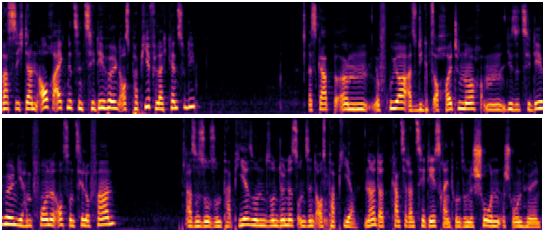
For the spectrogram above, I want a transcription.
Was sich dann auch eignet, sind CD-Hüllen aus Papier. Vielleicht kennst du die? Es gab ähm, früher, also die gibt es auch heute noch, ähm, diese CD-Hüllen, die haben vorne auch so ein Zellophan. Also so, so ein Papier, so ein, so ein dünnes und sind aus Papier. Ne? Da kannst du dann CDs reintun, so eine Schon, Schonhüllen.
